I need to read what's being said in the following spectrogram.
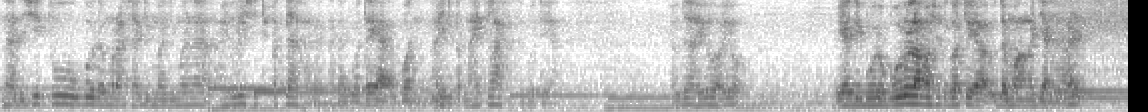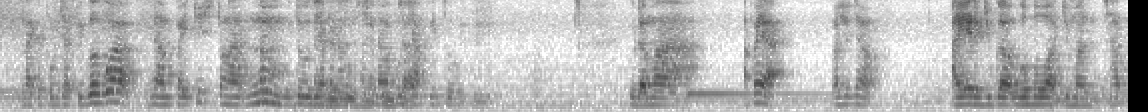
Nah di situ gue udah merasa gimana gimana ayo Riz cepet dah kata gue teh ya. Gue ayo cepet naik lah kata gue teh ya. Ya udah ayo ayo. Ya diburu-buru lah maksud gue tuh ya. Udah mau ngejar sana naik ke puncak juga gue nyampe itu setengah enam itu udah nyampe puncak. puncak itu Mm-mm. udah mah apa ya maksudnya air juga gue bawa cuman sat-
